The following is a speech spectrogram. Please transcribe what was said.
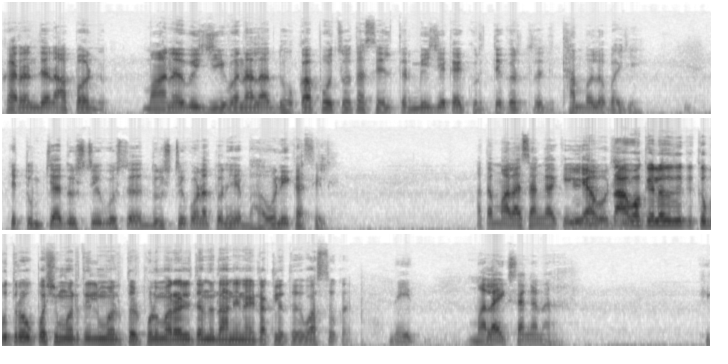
कारण जर आपण मानवी जीवनाला धोका पोचवत असेल तर मी जे काही कृत्य करतो ते थांबवलं पाहिजे. हे तुमच्या दृष्टी गोष्ट दृष्टिकोनातून हे भावनिक असेल. आता मला सांगा की यावर्षी दावा केला होता की कबूतर उपाशी मरतील मर तडफोड मारायला त्यांना दाणे नाही टाकले तर. वास्तव काय? नाही मला एक सांगा ना. की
